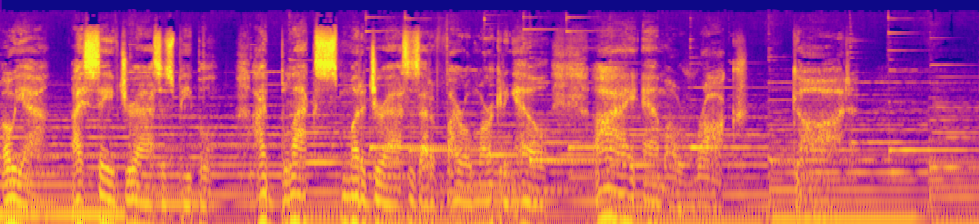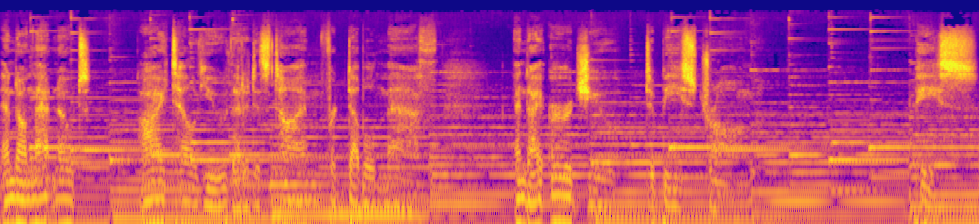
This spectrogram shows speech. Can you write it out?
Oh, yeah, I saved your asses, people. I black smutted your asses out of viral marketing hell. I am a rock god. And on that note, I tell you that it is time for double math, and I urge you to be strong. Peace.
